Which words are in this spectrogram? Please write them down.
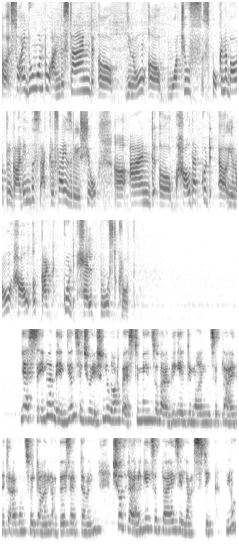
Uh, so I do want to understand, you know, what you've spoken about regarding the sacrifice ratio and how that could, you know, how a cut could help boost growth. Yes, you know, in the Indian situation, a lot of estimates of aggregate demand and supply that I've also done, others have done, show that aggregate supply is elastic. You know,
